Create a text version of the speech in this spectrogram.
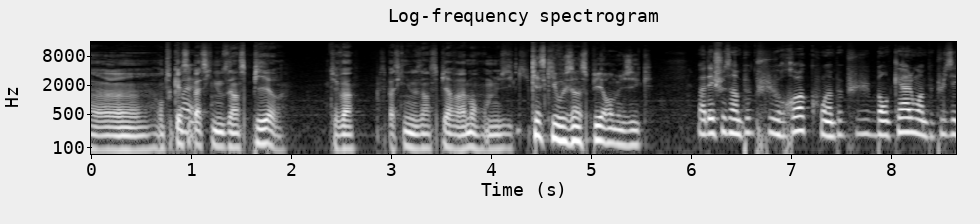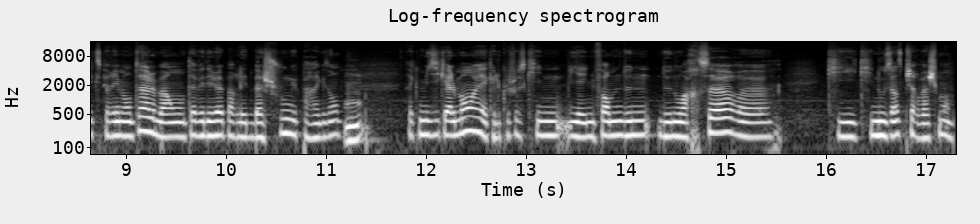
Euh, en tout cas, c'est pas ce qui nous inspire, tu vois. C'est pas ce qui nous inspire vraiment en musique. Qu'est-ce qui vous inspire en musique? Bah, Des choses un peu plus rock ou un peu plus bancales ou un peu plus expérimentales. Bah, on t'avait déjà parlé de Bachung, par exemple. Mm. C'est que musicalement, il y a quelque chose qui. Il y a une forme de, noirceur euh, qui, qui, nous inspire vachement,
